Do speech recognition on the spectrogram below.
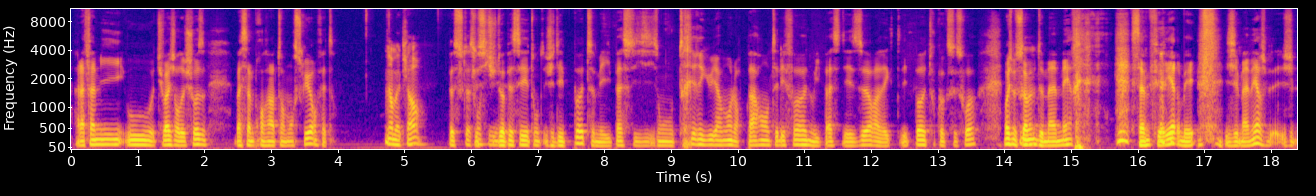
à la famille ou tu vois ce genre de choses, bah ça me prendrait un temps monstrueux en fait. Non mais clair. Parce que si tu dois passer ton, j'ai des potes, mais ils passent, ils ont très régulièrement leurs parents au téléphone ou ils passent des heures avec des potes ou quoi que ce soit. Moi, je me souviens même de ma mère. ça me fait rire, mais j'ai ma mère, je,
